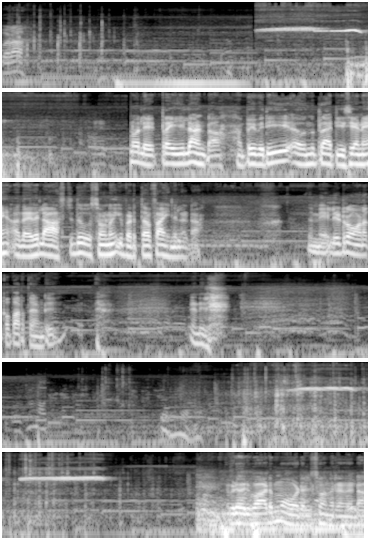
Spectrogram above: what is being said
ബടാ ല്ലേ ട്രെയിലാണ് കേട്ടോ അപ്പോൾ ഇവർ ഒന്ന് പ്രാക്ടീസ് ചെയ്യണേ. അതായത് ലാസ്റ്റ് ദിവസമാണ് ഇവിടുത്തെ ഫൈനൽ കേട്ടോ മേലിൽ ഡ്രോണൊക്കെ പറത്തുണ്ട് കണ്ടില്ലേ? ഇവിടെ ഒരുപാട് മോഡൽസ് വന്നിട്ടുണ്ട് കേട്ടോ.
